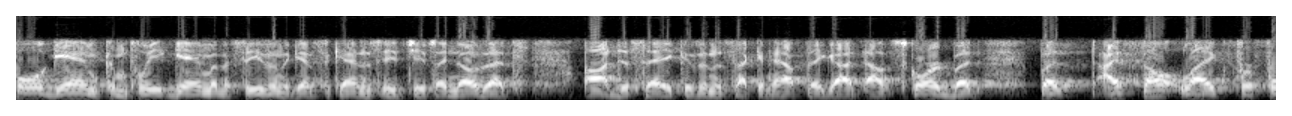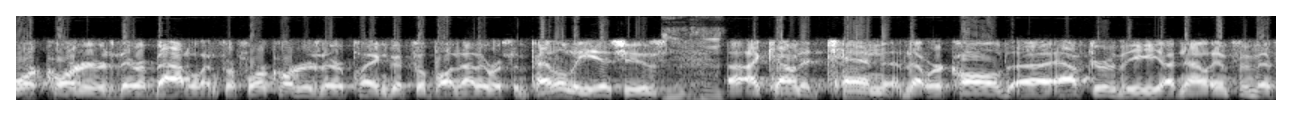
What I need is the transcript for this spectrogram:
full game, complete game of the season against the Kansas City Chiefs. I know that's odd to say because in the second half they got outscored, but but I felt like for four quarters they were battling. For four quarters they were playing good football. Now there were some penalty issues. Mm-hmm. Uh, I counted ten that were called uh, after the uh, now infamous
